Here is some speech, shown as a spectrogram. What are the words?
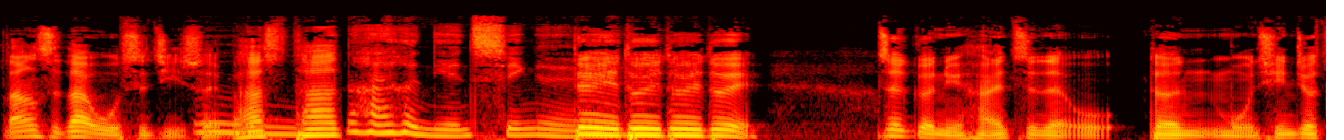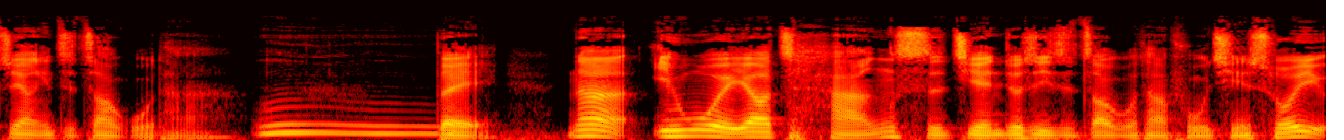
当时在五十几岁吧，他、嗯、他那还很年轻诶。对对对对，这个女孩子的的母亲就这样一直照顾她。嗯，对。那因为要长时间就是一直照顾她父亲，所以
